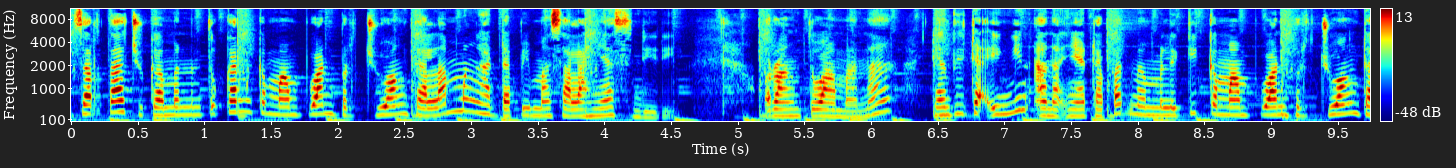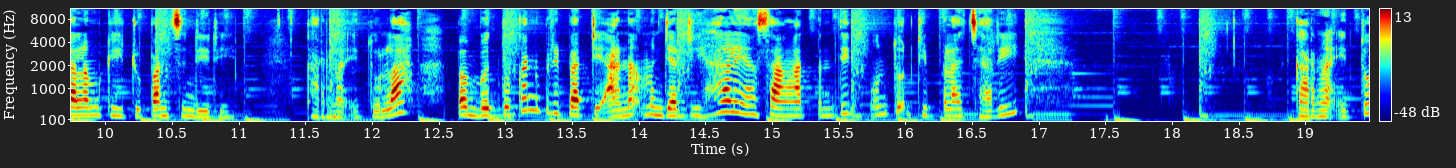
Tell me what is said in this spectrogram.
serta juga menentukan kemampuan berjuang dalam menghadapi masalahnya sendiri. Orang tua mana yang tidak ingin anaknya dapat memiliki kemampuan berjuang dalam kehidupan sendiri? Karena itulah, pembentukan pribadi anak menjadi hal yang sangat penting untuk dipelajari. Karena itu,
